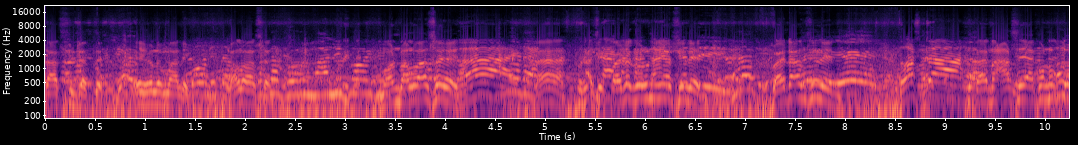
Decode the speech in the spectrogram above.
রাজশাহী যাচ্ছে এই হলো মালিক। ভালো আছেন? মন ভালো আছে? হ্যাঁ আজকে কয়টা গরু নিয়ে আসছিলেন? কয়টা আনছিলেন? দশটা। তা না আছে এখনও তো?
